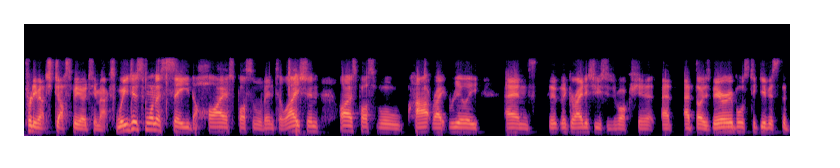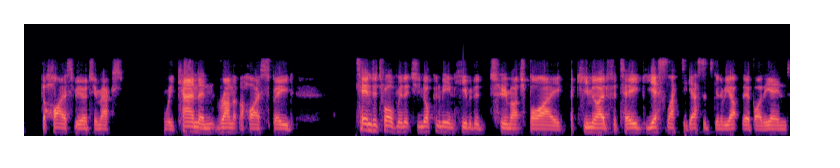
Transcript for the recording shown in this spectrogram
Pretty much just VO2 max. We just want to see the highest possible ventilation, highest possible heart rate, really, and the, the greatest usage of oxygen at, at, at those variables to give us the, the highest VO2 max we can and run at the high speed 10 to 12 minutes, you're not going to be inhibited too much by accumulated fatigue. Yes, lactic acid's going to be up there by the end,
